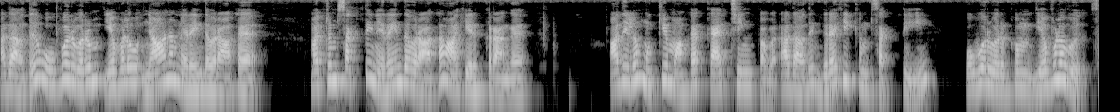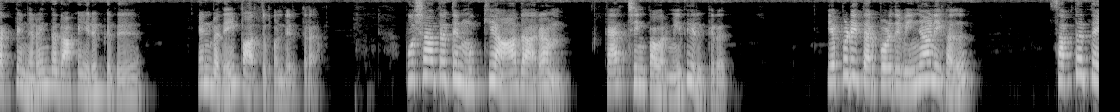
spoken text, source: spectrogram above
அதாவது ஒவ்வொருவரும் எவ்வளவு ஞானம் நிறைந்தவராக மற்றும் சக்தி நிறைந்தவராக ஆகியிருக்கிறாங்க. அதிலும் முக்கியமாக கேட்சிங் பவர் அதாவது கிரகிக்கும் சக்தி ஒவ்வொருவருக்கும் எவ்வளவு சக்தி நிறைந்ததாக இருக்குது என்பதை பார்த்து கொண்டிருக்கிறார். புருஷார்த்தத்தின் முக்கிய ஆதாரம் கேட்சிங் பவர் மீது இருக்கிறது. எப்படி தற்பொழுது விஞ்ஞானிகள் சப்தத்தை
